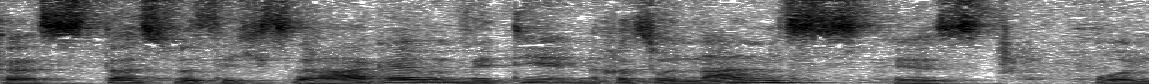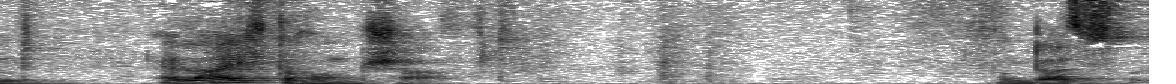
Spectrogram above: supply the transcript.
dass das, was ich sage, mit dir in Resonanz ist und Erleichterung schafft. Und das,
